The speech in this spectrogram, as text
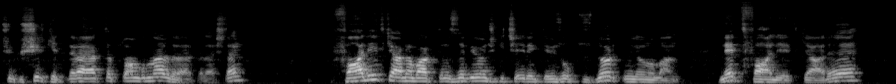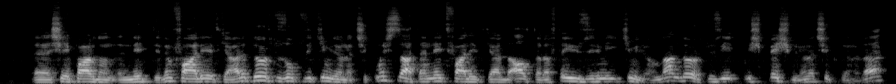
Çünkü şirketleri ayakta tutan bunlardır arkadaşlar. Faaliyet karına baktığımızda bir önceki çeyrekte 134 milyon olan net faaliyet karı e, şey pardon net dedim faaliyet karı 432 milyona çıkmış. Zaten net faaliyet karı da alt tarafta 122 milyondan 475 milyona çıktığını da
